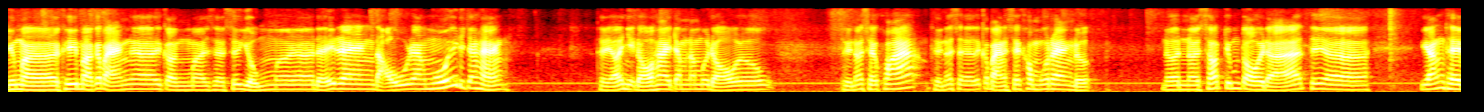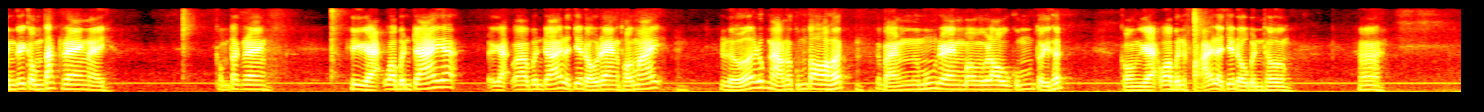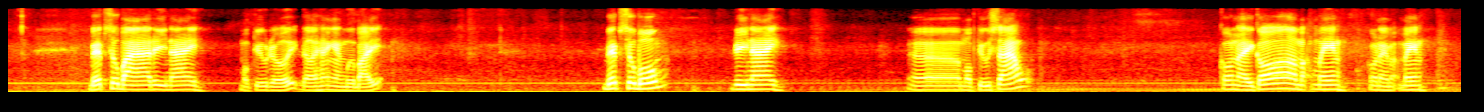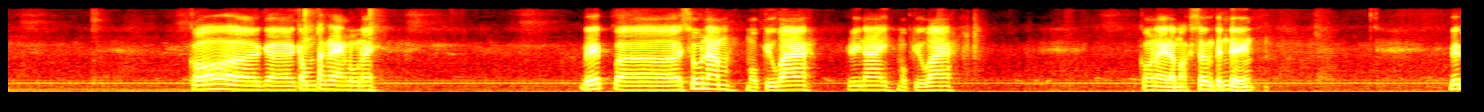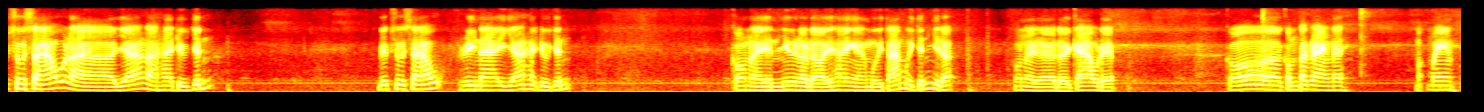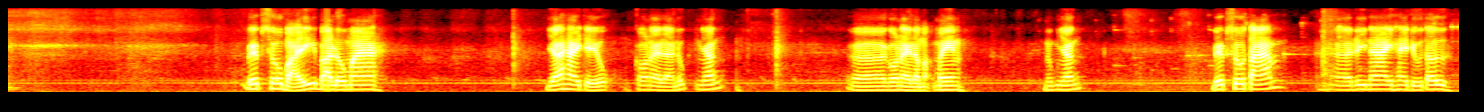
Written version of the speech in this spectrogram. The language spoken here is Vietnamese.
Nhưng mà khi mà các bạn cần mà sử dụng để rang đậu rang muối đi chẳng hạn thì ở nhiệt độ 250 độ thì nó sẽ khóa thì nó sẽ các bạn sẽ không có rang được nên ờ, shop chúng tôi đã tí, uh, ờ, gắn thêm cái công tắc rang này. Công tắc rang. Khi gạt qua bên trái á gạt qua bên trái là chế độ rang thoải mái. Lửa lúc nào nó cũng to hết. Các bạn muốn rang bao lâu cũng tùy thích. Còn gạt qua bên phải là chế độ bình thường. Ha. Bếp số 3 Rinnai 1 triệu rưỡi đời 2017 bếp số 4 Rinnai ờ, một 1 triệu 6 con này có mặt men con này mặt men. Có ờ, công tắc rang luôn đây. Bếp uh, số 5 1 triệu 3 Rinai 1 triệu 3 con này là mặt sơn tĩnh điện. Bếp số 6 là giá là 2 triệu 9 bếp số 6 Rinai giá 2 triệu 9 con này hình như là đời 2018 19 gì đó. Con này là đời cao đẹp có ờ, công tắc rang đây mặt men. Bếp số 7 Paloma. Giá 2 triệu con này là nút nhấn. À, con này là mặt men nút nhấn. Bếp số 8 à, ờ, Rinnai 2 triệu tư.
